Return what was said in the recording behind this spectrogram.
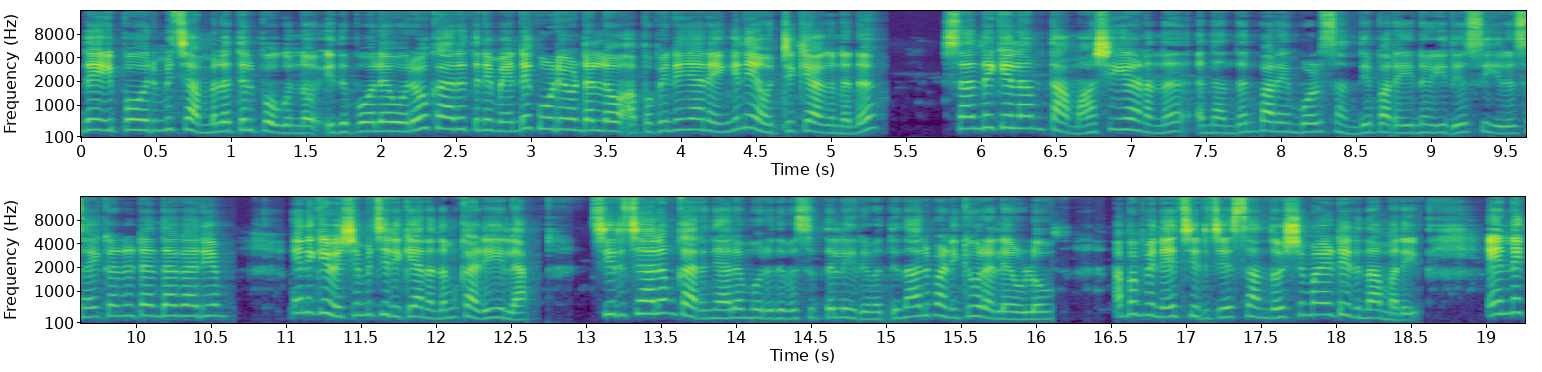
ദേ ഇപ്പോൾ ഒരുമിച്ച് അമ്പലത്തിൽ പോകുന്നു. ഇതുപോലെ ഓരോ കാര്യത്തിനും എന്റെ കൂടെയുണ്ടല്ലോ. അപ്പോൾ പിന്നെ ഞാൻ എങ്ങനെയാ ഒറ്റയ്ക്കാകുന്നത്? സന്ധ്യയ്ക്കെല്ലാം തമാശയാണെന്ന് നന്ദൻ പറയുമ്പോൾ സന്ധ്യ പറയുന്നു ഇത് സീരിയസ് ആയി കണ്ടിട്ട് എന്താ കാര്യം? എനിക്ക് വിഷമിച്ചിരിക്കാനൊന്നും കഴിയില്ല. ചിരിച്ചാലും കരഞ്ഞാലും ഒരു ദിവസത്തിൽ ഇരുപത്തിനാല് മണിക്കൂറല്ലേ ഉള്ളൂ. അപ്പം പിന്നെ ചിരിച്ച് സന്തോഷമായിട്ടിരുന്നാൽ മതി. എന്നെ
